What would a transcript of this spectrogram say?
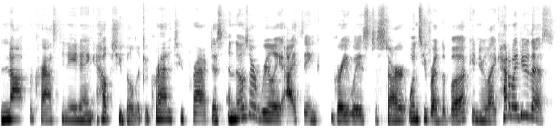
not procrastinating. Helps you build like a gratitude practice. And those are really, I think, great ways to start. Once you've read the book and you're like, how do I do this?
